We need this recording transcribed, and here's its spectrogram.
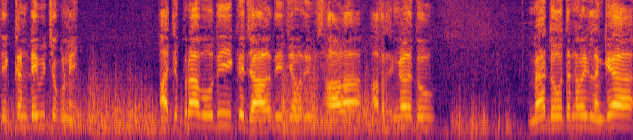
ਤੇ ਕੰਡੇ ਵੀ ਚੁੱਕਣੇ। ਅੱਜ ਭਰਾਵੋ ਉਹਦੀ ਇੱਕ ਜਾਗਦੀ ਜਿਉਂਦੀ ਮਿਸਾਲ ਆ ਆਦਰ ਸਿੰਘ ਵਾਲੇ ਤੋਂ ਮੈਂ ਦੋ ਤਿੰਨ ਵਾਰੀ ਲੰਘਿਆ,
